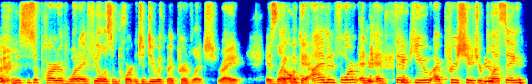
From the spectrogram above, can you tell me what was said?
this is a part of what I feel is important to do with my privilege, right? Is like, oh. okay, I'm informed and, and thank you. I appreciate your blessing.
